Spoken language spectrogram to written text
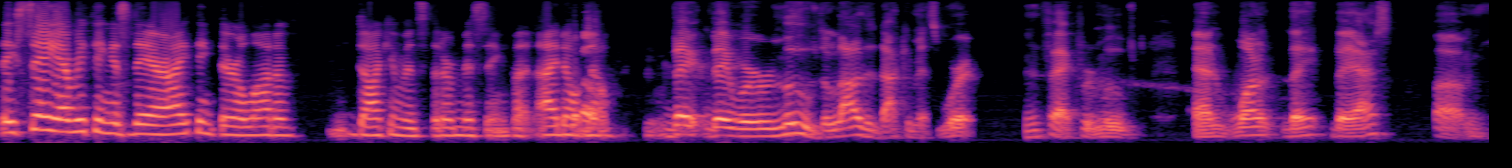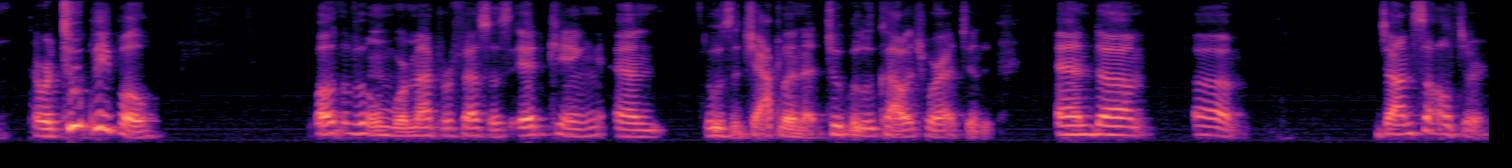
they say everything is there. I think there are a lot of documents that are missing, but I don't Well, know. they they were removed. A lot of the documents were, in fact, removed. And one they they asked. Um, there were two people, both of whom were my professors, Ed King and who was a chaplain at Tougaloo College where I attended, and um, uh, John Salter.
